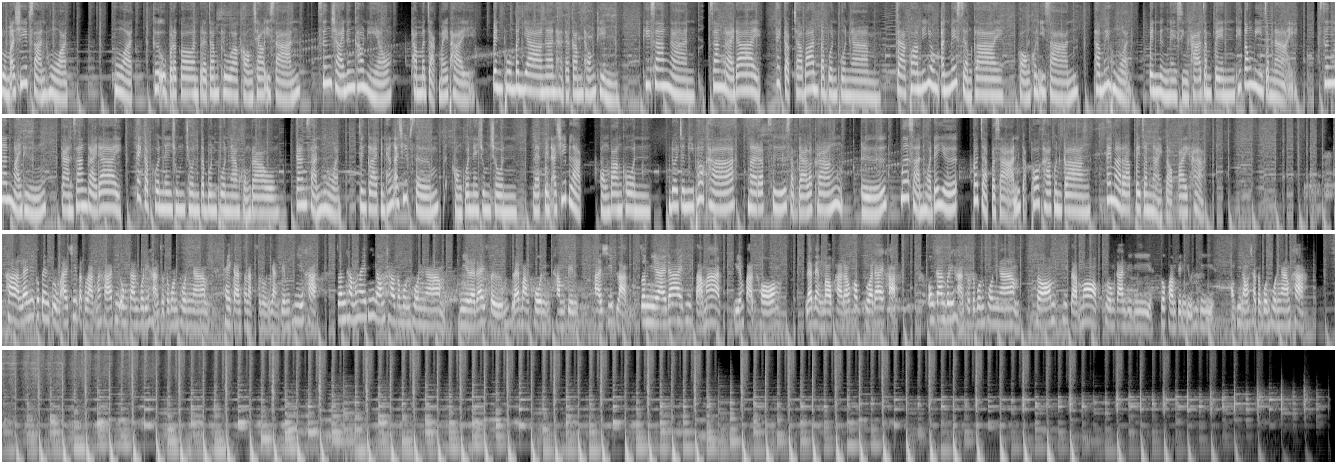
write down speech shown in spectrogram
กลุ่มอาชีพสารหวด หวด คืออุปกรณ์ประจำครัวของชาวอีสาน ซึ่งใช้นึ่งข้าวเหนียวทำมาจากไม้ไผ่ เป็นภูมิปัญญางานหัตถกรรมท้องถิ่น ที่สร้างงาน สร้างรายได้ให้กับชาวบ้านตำบลโพลงาม จากความนิยมอันไม่เสื่อมคลายของคนอีสานทำให้หวดเป็นหนึ่งในสินค้าจำเป็นที่ต้องมีจำหน่าย ซึ่งนั่นหมายถึง การสร้างรายได้ ให้กับคนในชุมชนตำบลโพลงามของเรา การสารหวดจึงกลายเป็นทั้งอาชีพเสริมของคนในชุมชน และเป็นอาชีพหลักของบางคน โดยจะมีพ่อค้ามารับซื้อสัปดาห์ละครั้ง หรือเมื่อสารหัวได้เยอะก็จะประสานกับพ่อค้าคนกลาง ให้มารับไปจำหน่ายต่อไปค่ะ ค่ะ และนี่ก็เป็นกลุ่มอาชีพหลักๆนะคะ ที่องค์การบริหารส่วนตำบลโพลงาม ให้การสนับสนุนอย่างเต็มที่ค่ะ จนทำให้พี่น้องชาวตำบลโพลงาม มีรายได้เสริม และบางคนทำเป็นอาชีพหลัก จนมีรายได้ที่สามารถเลี้ยงปากท้อง และแบ่งเบาภาระครอบครัวได้ค่ะ องค์การบริหารส่วนตำบลโพลงาม พร้อมที่จะมอบโครงการดีๆ เพื่อความเป็นอยู่ที่ดี ของพี่น้องชาวตำบลโพลงามค่ะ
